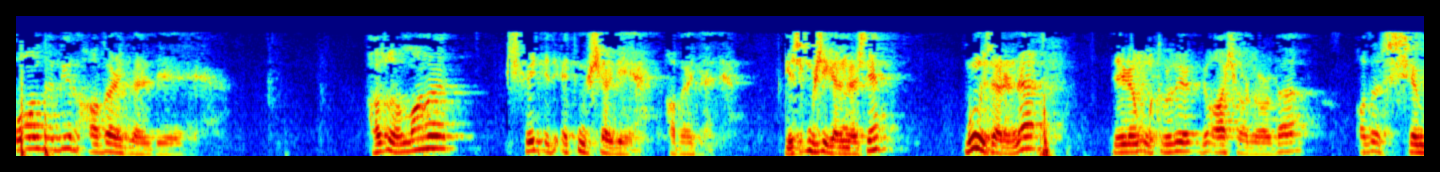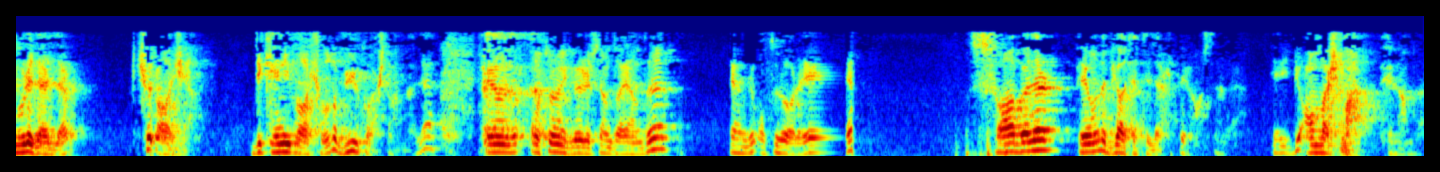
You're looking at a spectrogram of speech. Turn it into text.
O anda bir haber geldi. Hazreti Ömer'i şehit etmişler diye haber geldi. Gecikmişti gelmesi. Bunun üzerine Peygamber oturduğu bir ağaç vardı orada. Adı Semure derler. Çöl ağacı. Dikenli bir ağaç oldu. Büyük ağaçlar böyle. Peygamber oturmaya görürsen dayandı. Yani oturuyor oraya. Sahabeler Peygamber'e biat ettiler. Peygamber'e. Yani bir anlaşma Peygamber.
